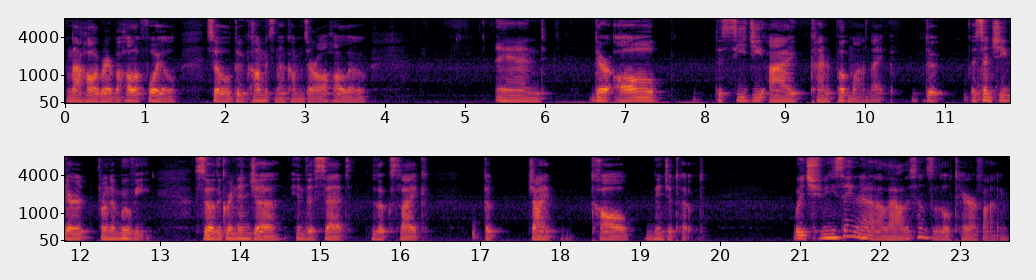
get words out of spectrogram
Not holo rare, but holo foil. So the commons and uncommons are all holo. and they're all the CGI kind of Pokemon. Like the essentially they're from the movie. So the Greninja in this set looks like the giant, tall Ninja Toad. Which, when you say that out loud, that sounds a little terrifying.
